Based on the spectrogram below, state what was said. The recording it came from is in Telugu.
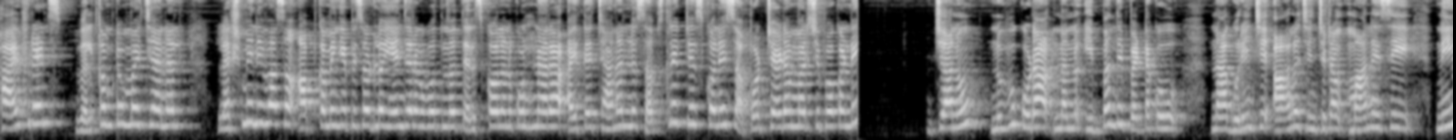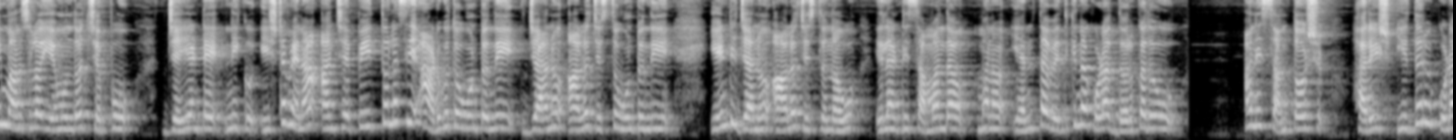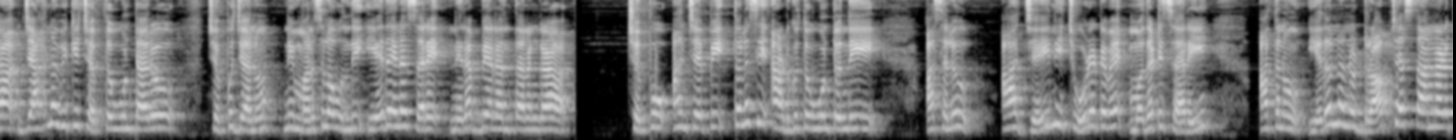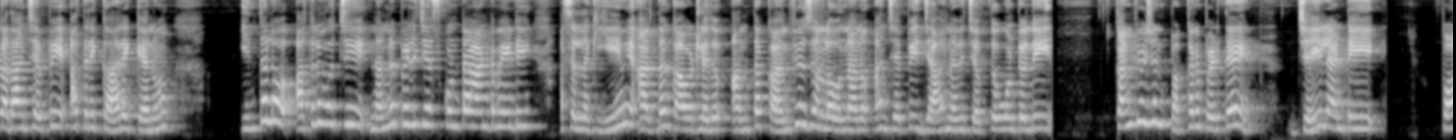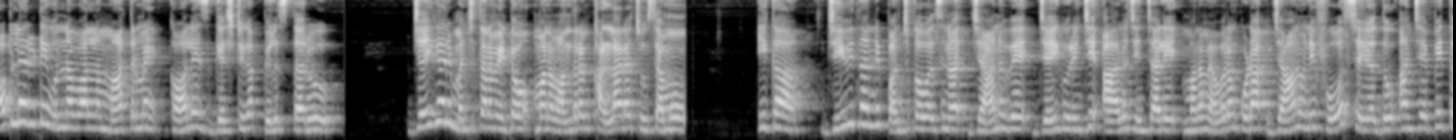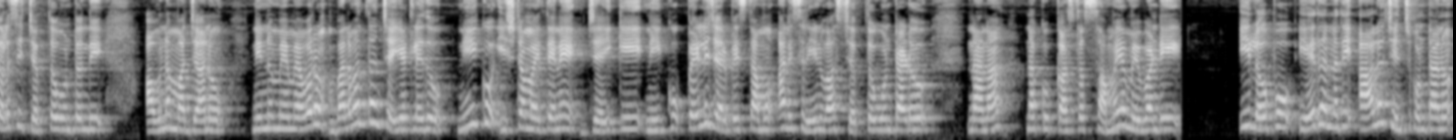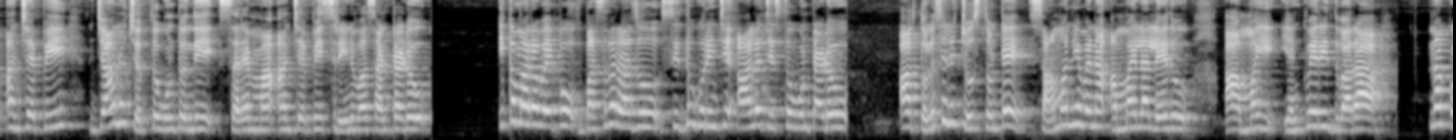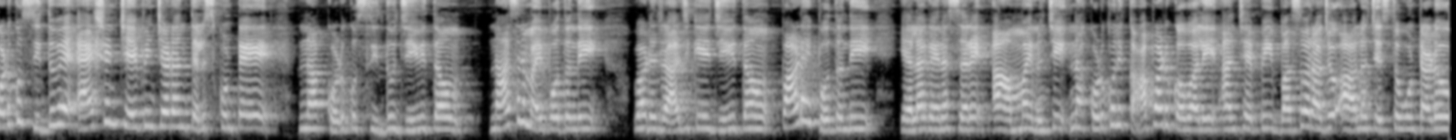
Hi friends welcome to my channel. Lakshmi Nivasam upcoming ఎపిసోడ్లో ఏం జరగబోతుందో తెలుసుకోవాలనుకుంటున్నారా? అయితే ఛానల్ను సబ్స్క్రైబ్ చేసుకొని సపోర్ట్ చేయడం మర్చిపోకండి. జను నువ్వు కూడా నన్ను ఇబ్బంది పెట్టకు. నా గురించి ఆలోచించడం మానేసి నీ మనసులో ఏముందో చెప్పు. జై అంటే నీకు ఇష్టమేనా అని చెప్పి తులసి అడుగుతూ ఉంటుంది. జాను ఆలోచిస్తూ ఉంటుంది. ఏంటి జాను ఆలోచిస్తున్నావు? ఇలాంటి సంబంధం మనం ఎంత వెతికినా కూడా దొరకదు. అని సంతోష్ హరీష్ ఇద్దరు కూడా జాహ్నవికి చెప్తూ ఉంటారు. చెప్పు జాను నీ మనసులో ఉంది ఏదైనా సరే నిరభ్యరంతరంగా చెప్పు అని చెప్పి తులసి అడుగుతూ ఉంటుంది. అసలు ఆ జైని చూడటమే మొదటిసారి. అతను ఏదో నన్ను డ్రాప్ చేస్తా అన్నాడు కదా అని చెప్పి అతని కారెక్కాను. ఇంతలో అతను వచ్చి నన్ను పెళ్ళి చేసుకుంటా అంటమేంటి అసలు నాకు ఏమీ అర్థం కావట్లేదు అంత కన్ఫ్యూజన్లో ఉన్నాను అని చెప్పి జాహ్నవి చెప్తూ ఉంటుంది. కన్ఫ్యూజన్ పక్కన పెడితే జై లాంటి పాపులారిటీ ఉన్న వాళ్ళని మాత్రమే కాలేజ్ గెస్ట్గా పిలుస్తారు. జై గారి మంచితనం ఏంటో మనం అందరం కళ్ళారా చూసాము ఇక జీవితాన్ని పంచుకోవాల్సిన జానువే జై గురించి ఆలోచించాలి. మనం ఎవరం కూడా జానుని ఫోర్స్ చేయొద్దు అని చెప్పి తులసి చెప్తూ ఉంటుంది. అవునమ్మా జాను నిన్ను మేమెవరం బలవంతం చేయట్లేదు నీకు ఇష్టమైతేనే జైకి నీకు పెళ్ళి జరిపిస్తాము అని శ్రీనివాస్ చెప్తూ ఉంటాడు. నానా నాకు కాస్త సమయం ఇవ్వండి. ఈలోపు ఏదన్నది ఆలోచించుకుంటాను అని చెప్పి జాను చెప్తూ ఉంటుంది. సరేమ్మా అని చెప్పి శ్రీనివాస్ అంటాడు. ఇక మరోవైపు బసవరాజు సిద్ధు గురించి ఆలోచిస్తూ ఉంటాడు. ఆ తులసిని చూస్తుంటే సామాన్యమైన అమ్మాయిలా లేదు. ఆ అమ్మాయి ఎంక్వైరీ ద్వారా నా కొడుకు సిద్ధువే యాక్షన్ చేపించాడని తెలుసుకుంటే నా కొడుకు సిద్ధు జీవితం నాశనం అయిపోతుంది వాడి రాజకీయ జీవితం పాడైపోతుంది. ఎలాగైనా సరే ఆ అమ్మాయి నుంచి నా కొడుకుని కాపాడుకోవాలి అని చెప్పి బసవరాజు ఆలోచిస్తూ ఉంటాడు.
